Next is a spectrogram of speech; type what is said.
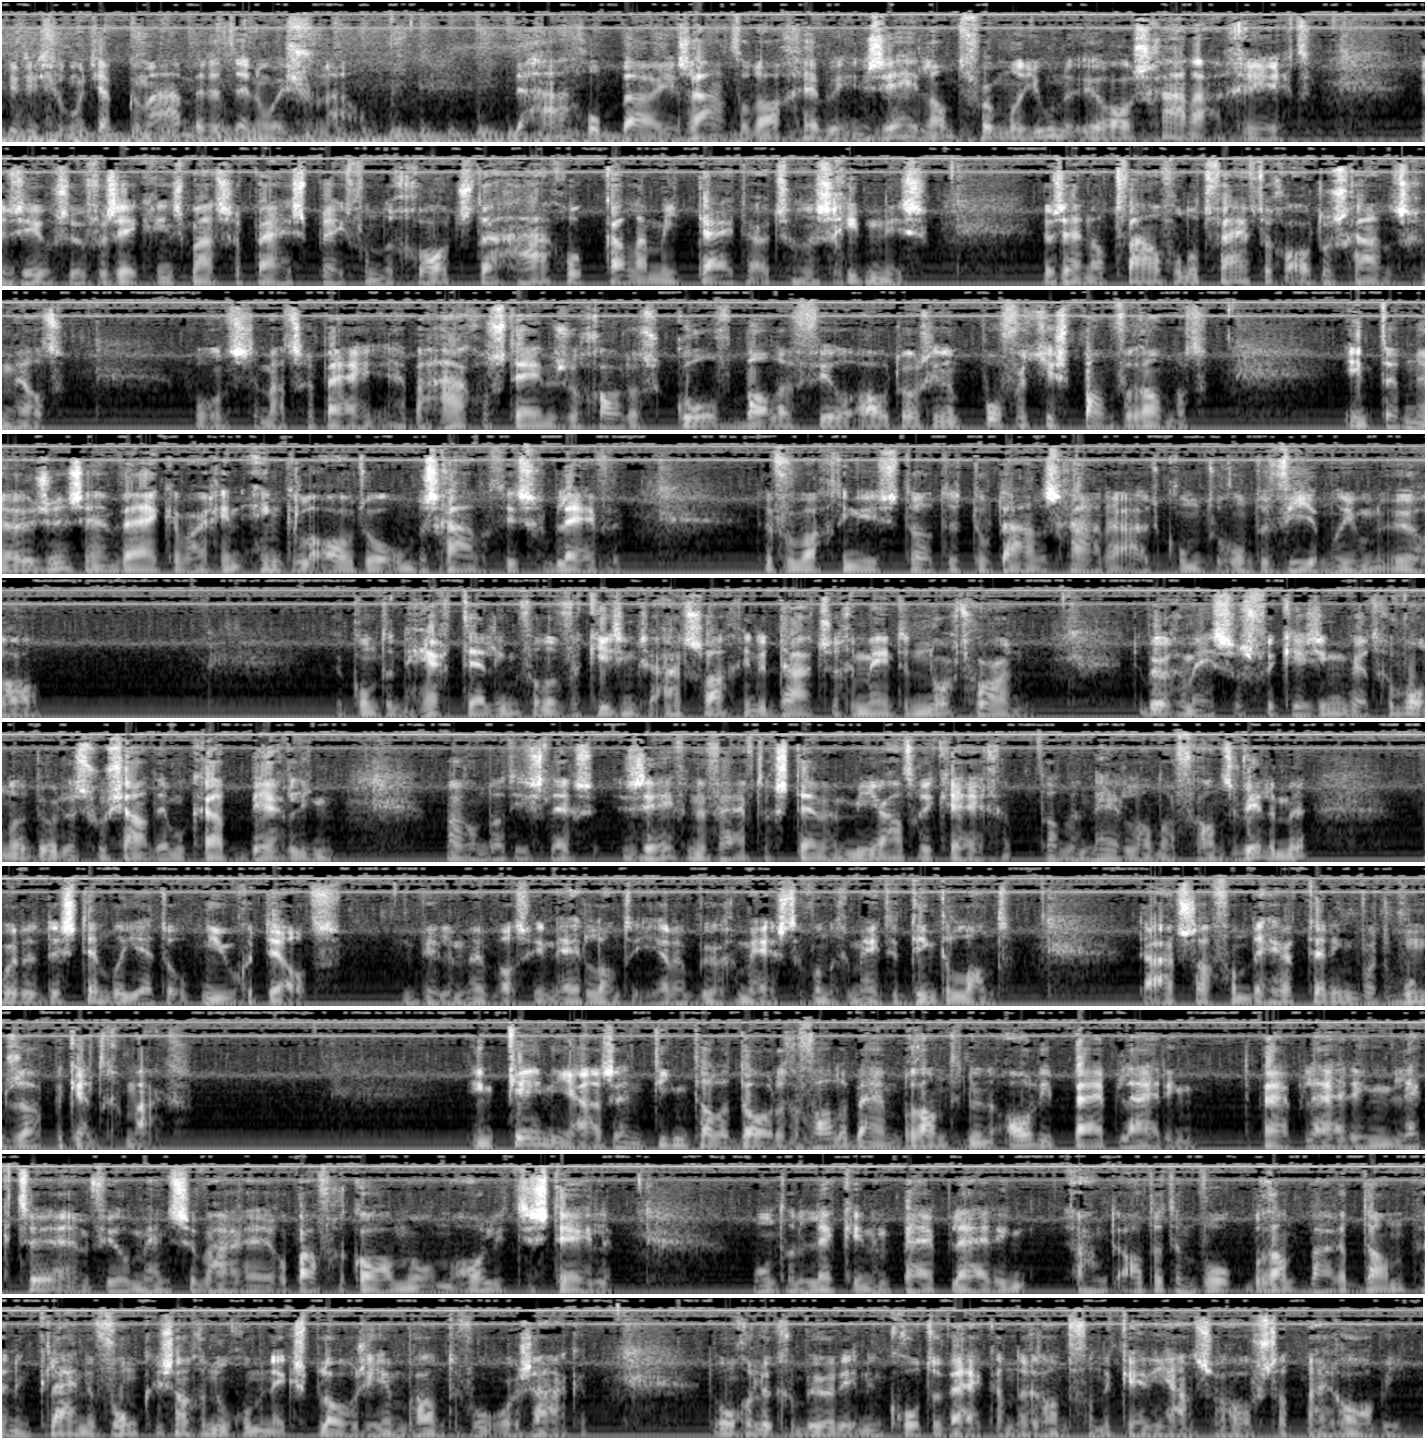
Dit is Jeroen Tjepkema met het NOS Journaal. De hagelbuien zaterdag hebben in Zeeland voor miljoenen euro schade aangericht. Een Zeeuwse verzekeringsmaatschappij spreekt van de grootste hagelcalamiteit uit zijn geschiedenis. Er zijn al 1250 autoschades gemeld. Volgens de maatschappij hebben hagelstenen zo groot als golfballen veel auto's in een poffertjespan veranderd. In Terneuzen zijn wijken waar geen enkele auto onbeschadigd is gebleven. De verwachting is dat de totale schade uitkomt rond de 4 miljoen euro. Er komt een hertelling van de verkiezingsuitslag in de Duitse gemeente Nordhorn. De burgemeestersverkiezing werd gewonnen door de sociaaldemocraat Berling. Maar omdat hij slechts 57 stemmen meer had gekregen dan de Nederlander Frans Willemme... worden de stembiljetten opnieuw geteld. Willemme was in Nederland eerder burgemeester van de gemeente Dinkeland. De uitslag van de hertelling wordt woensdag bekendgemaakt. In Kenia zijn tientallen doden gevallen bij een brand in een oliepijpleiding. Pijpleiding lekte en veel mensen waren erop afgekomen om olie te stelen. Rond een lek in een pijpleiding hangt altijd een wolk brandbare damp en een kleine vonk is dan genoeg om een explosie en brand te veroorzaken. Het ongeluk gebeurde in een krottenwijk aan de rand van de Keniaanse hoofdstad Nairobi.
